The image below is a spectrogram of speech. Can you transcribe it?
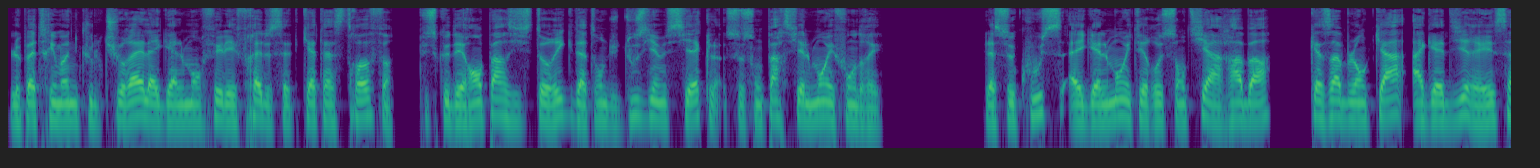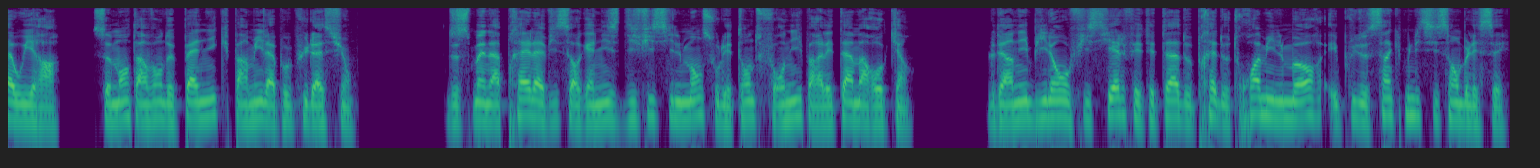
Le patrimoine culturel a également fait les frais de cette catastrophe, puisque des remparts historiques datant du XIIe siècle se sont partiellement effondrés. La secousse a également été ressentie à Rabat, Casablanca, Agadir et Essaouira, semant un vent de panique parmi la population. Deux semaines après, la vie s'organise difficilement sous les tentes fournies par l'État marocain. Le dernier bilan officiel fait état de près de 3000 morts et plus de 5600 blessés.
